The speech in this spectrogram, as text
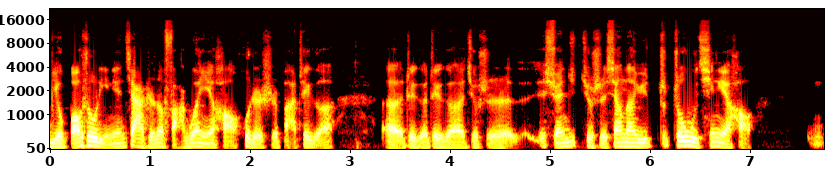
有保守理念价值的法官也好，或者是把这个呃这个这个就是选举就是相当于州州务卿也好，嗯，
